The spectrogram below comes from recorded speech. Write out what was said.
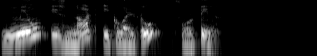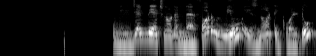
mu is not equal to 14. We reject the H naught and therefore mu is not equal to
